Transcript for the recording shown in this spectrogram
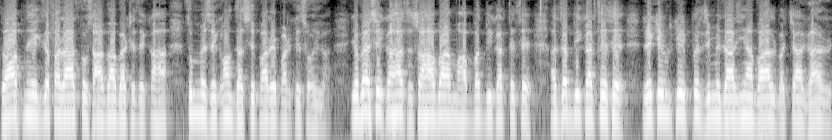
तो आपने एक दफ़ा रात को साहबा बैठे थे, कहा, तुम में से कौन दस सिपारे पढ़ के सोएगा? जब वैसे कहा तो साहबा मोहब्बत भी करते थे, अदब भी करते थे, लेकिन उनके ऊपर जिम्मेदारियाँ, बाल, बच्चा, घर,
